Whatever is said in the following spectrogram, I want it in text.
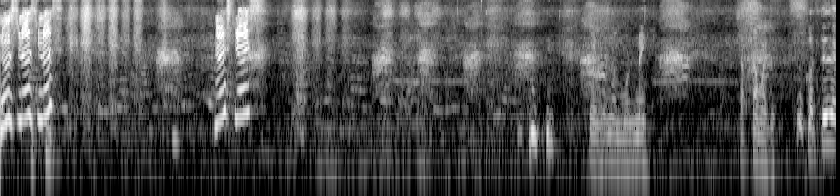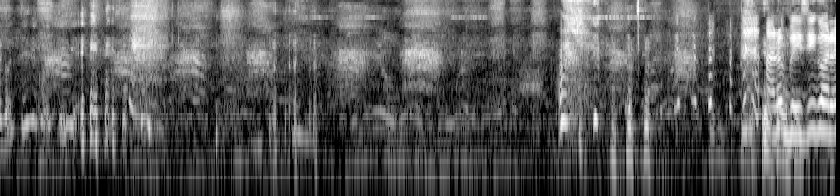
নুস নুস নুস নুস নুস করবে না মোট নাই সবসময় যে করতে যা করতে যা করতে যা আরও বেশি করে।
